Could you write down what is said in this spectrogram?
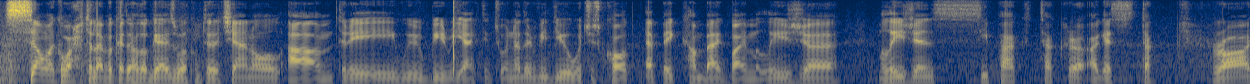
Assalamualaikum warahmatullahi wabarakatuh. Hello guys, welcome to the channel. Um, today we'll be reacting to another video which is called Epic Comeback by Malaysia, Malaysian Sepak Takraw, I guess Takraw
